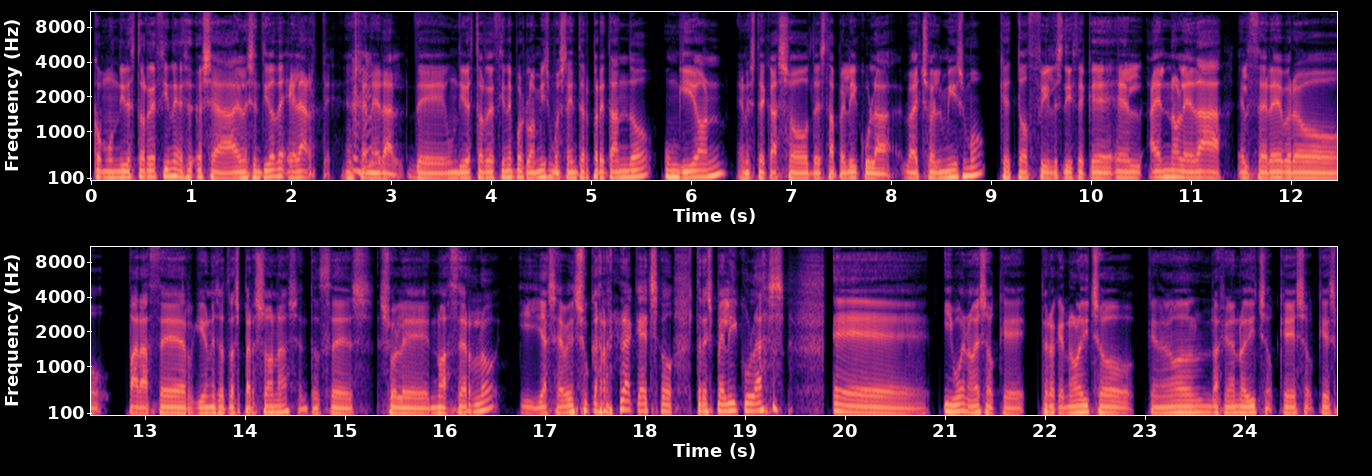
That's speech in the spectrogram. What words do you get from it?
como un director de cine, o sea, en el sentido del arte en general. De un director de cine, pues lo mismo, está interpretando un guion, en este caso de esta película lo ha hecho él mismo, que Todd Fields dice que él, a él no le da el cerebro para hacer guiones de otras personas, entonces suele no hacerlo y ya se ve en su carrera que ha hecho tres películas. Eh, y bueno, eso, que, pero que no lo he dicho, que no, al final no he dicho, que eso, que es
